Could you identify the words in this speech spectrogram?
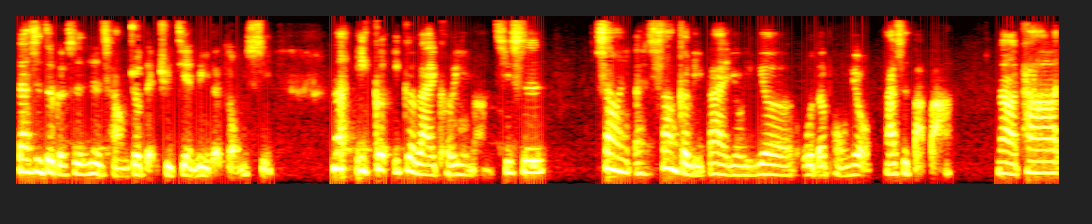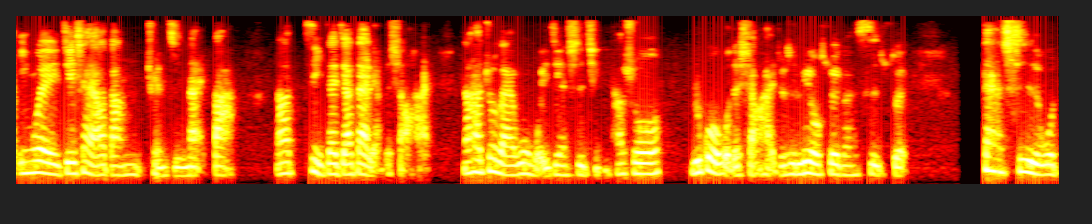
但是这个是日常就得去建立的东西。那一个一个来可以吗？其实上哎上个礼拜有一个我的朋友，他是爸爸，那他因为接下来要当全职奶爸，然后自己在家带两个小孩，那他就来问我一件事情，他说如果我的小孩就是六岁跟四岁。但是我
